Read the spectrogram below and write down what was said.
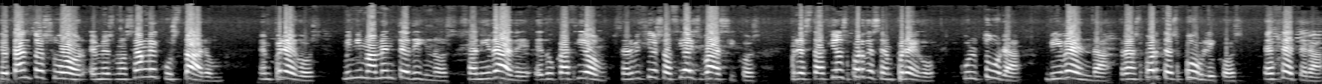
que tanto suor e mesmo sangue custaron. Empregos mínimamente dignos, sanidade, educación, servicios sociais básicos, prestacións por desemprego, cultura, vivenda, transportes públicos, etc.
